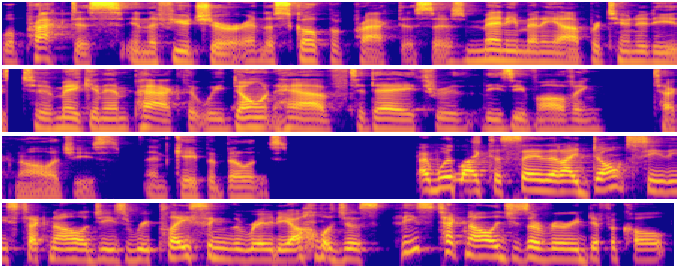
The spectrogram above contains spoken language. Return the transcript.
will practice in the future and the scope of practice. There's many, many opportunities to make an impact that we don't have today through these evolving technologies and capabilities. I would like to say that I don't see these technologies replacing the radiologist. These technologies are very difficult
